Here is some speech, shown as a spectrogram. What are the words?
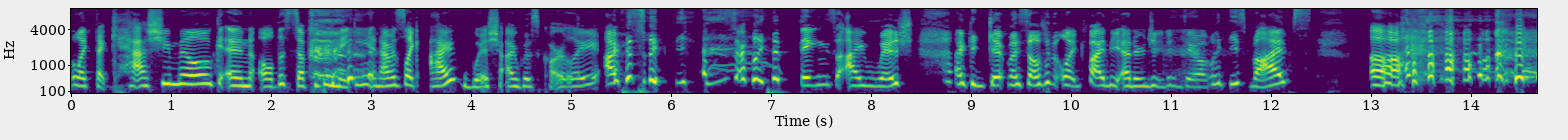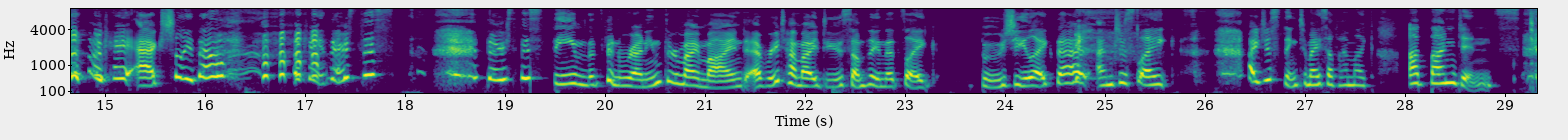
like the cashew milk and all the stuff you've been making, and I was like, I wish I was Carly. I was like, these are like the things I wish I could get myself like find the energy to do. I'm like these vibes. Uh, okay, actually though, okay, there's this there's this theme that's been running through my mind every time I do something that's like bougie like that. I'm just like I just think to myself, I'm like, abundance.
